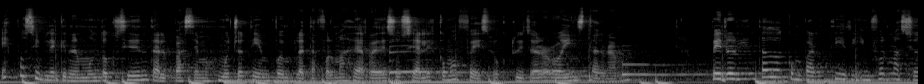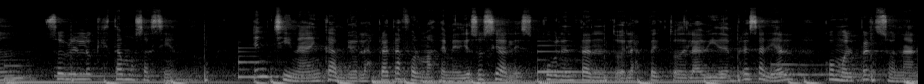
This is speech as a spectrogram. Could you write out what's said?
Es posible que en el mundo occidental pasemos mucho tiempo en plataformas de redes sociales como Facebook, Twitter o Instagram, pero orientado a compartir información sobre lo que estamos haciendo en China, en cambio, las plataformas de medios sociales cubren tanto el aspecto de la vida empresarial como el personal.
